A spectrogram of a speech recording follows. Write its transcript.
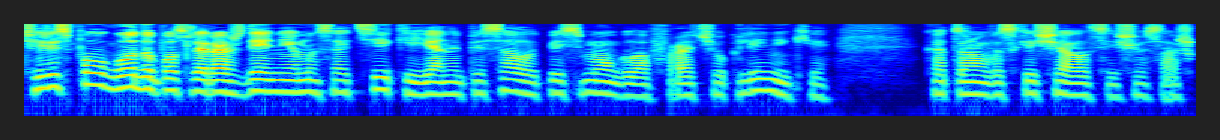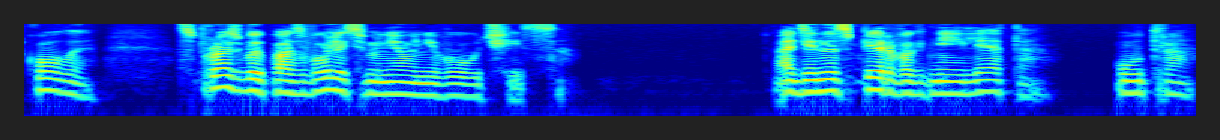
Через полгода после рождения Масатики я написала письмо главврачу клиники, которым восхищалась еще со школы, с просьбой позволить мне у него учиться. Один из первых дней лета, утро,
